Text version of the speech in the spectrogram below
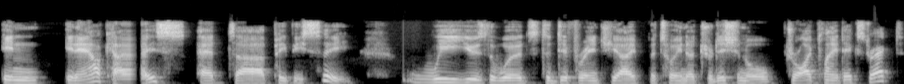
In in our case at uh, PPC, we use the words to differentiate between a traditional dry plant extract,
